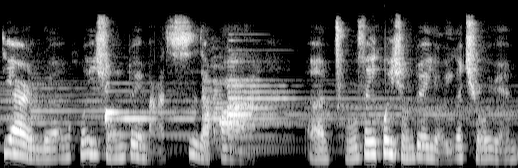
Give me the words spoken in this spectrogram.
第二轮灰熊对马刺的话，呃，除非灰熊队有一个球员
